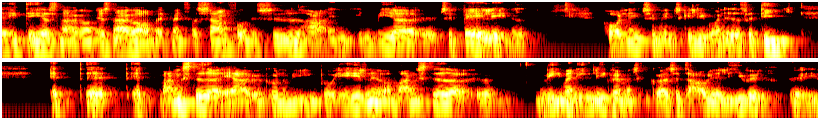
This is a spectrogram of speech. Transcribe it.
er ikke det, jeg snakker om. Jeg snakker om, at man fra samfundets side har en, en mere øh, tilbagelænet holdning til menneskeliv hernede, fordi at, at, at mange steder er økonomien på hælene, og mange steder øh, ved man egentlig ikke, hvad man skal gøre til daglig alligevel, øh,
